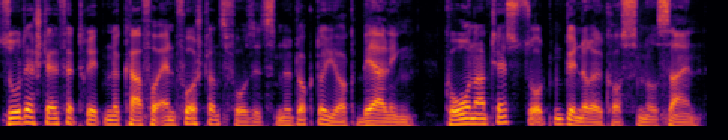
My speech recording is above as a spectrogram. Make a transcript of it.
so der stellvertretende KVN-Vorstandsvorsitzende Dr. Jörg Berling. Corona-Tests sollten generell kostenlos sein.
